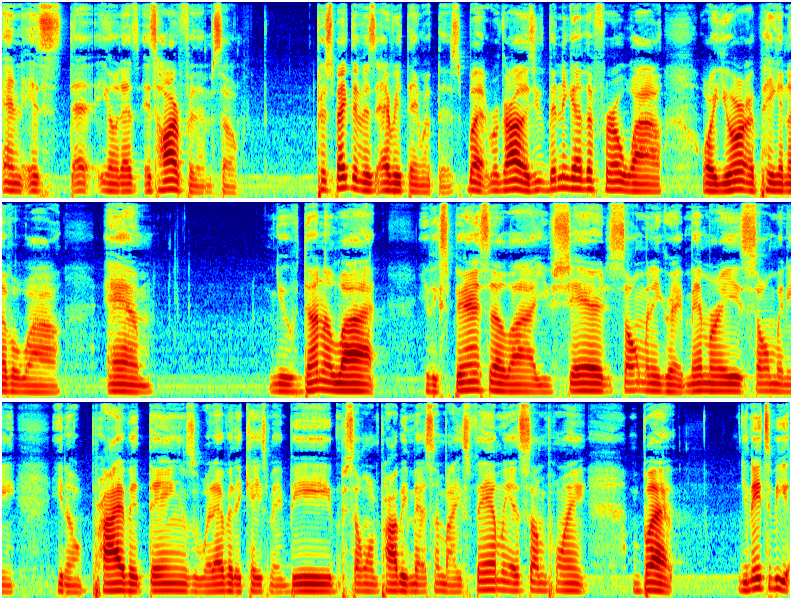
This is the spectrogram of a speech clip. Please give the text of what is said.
and it's that you know that's it's hard for them. So perspective is everything with this. But regardless, you've been together for a while, or your opinion of a while, and you've done a lot You've experienced it a lot. You've shared so many great memories, so many, you know, private things, whatever the case may be. Someone probably met somebody's family at some point. But You need to be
